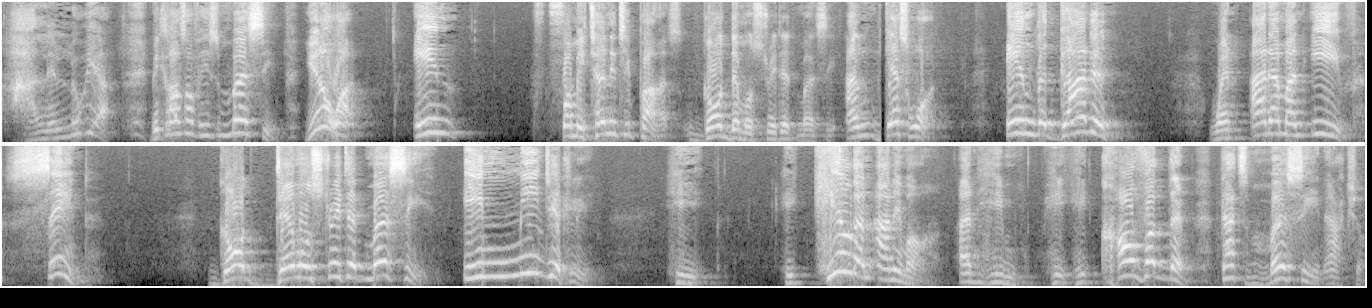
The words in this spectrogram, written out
Hallelujah. Because of His mercy. You know what? In from eternity past, God demonstrated mercy. And guess what? In the garden, when Adam and Eve sinned, God demonstrated mercy Immediately, he, he killed an animal and he, he, he covered them. That's mercy in action.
